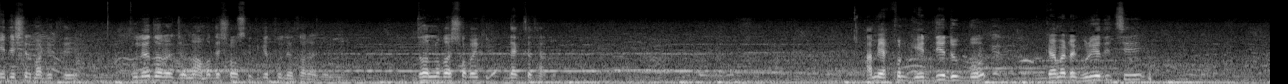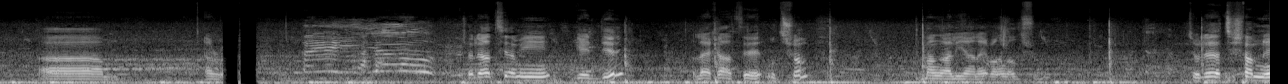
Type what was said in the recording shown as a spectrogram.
এই দেশের মাটিতে তুলে ধরার জন্য, আমাদের সংস্কৃতিকে তুলে ধরার জন্য। ধন্যবাদ সবাইকে, দেখতে থাকুন। আমি এখন গেট দিয়ে ঢুকবো, ক্যামেরাটা ঘুরিয়ে দিচ্ছি। চলে যাচ্ছি আমি গেট দিয়ে। লেখা আছে উৎসব বাঙালিয়ানায় বাংলা উৎসব। চলে যাচ্ছি সামনে,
